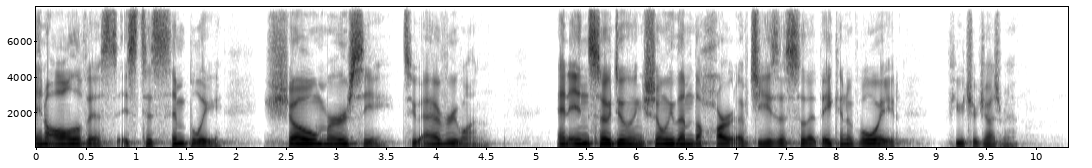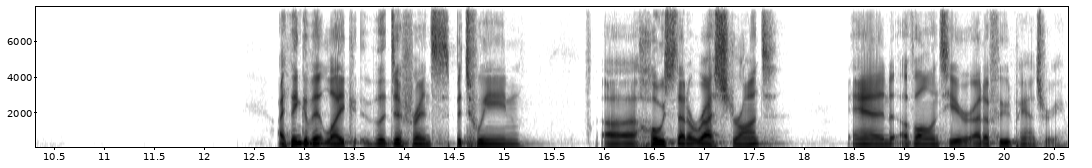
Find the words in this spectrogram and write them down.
in all of this is to simply show mercy to everyone? And in so doing, showing them the heart of Jesus so that they can avoid future judgment. I think of it like the difference between a host at a restaurant and a volunteer at a food pantry.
